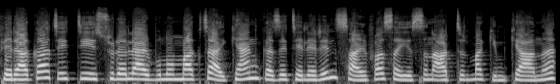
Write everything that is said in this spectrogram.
feragat ettiği süreler bulunmaktayken gazetelerin sayfa sayısını arttırmak imkanı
